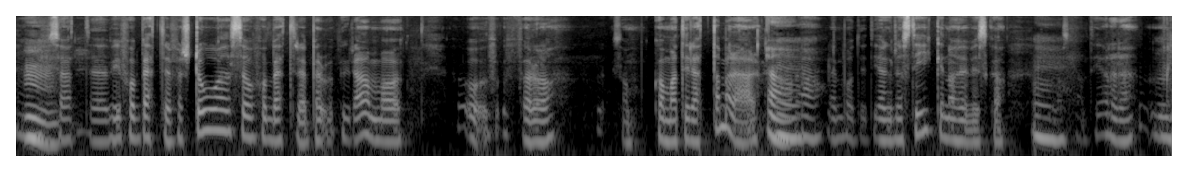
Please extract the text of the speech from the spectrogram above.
Mm. så att eh, vi får bättre förståelse och får bättre pro- program och, och för att liksom komma till rätta med det här. Mm. Med både diagnostiken och hur vi ska Mm. Hantera det. Mm.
